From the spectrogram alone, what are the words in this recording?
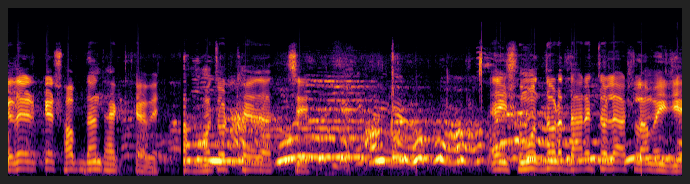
এদেরকে সাবধান থাকতে হবে। মোচড় খেয়ে যাচ্ছে। এই সমুদ্রের ধারে চলে আসলাম এই যে।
